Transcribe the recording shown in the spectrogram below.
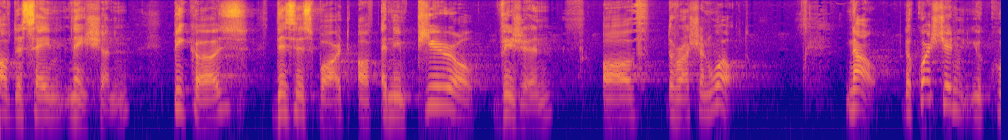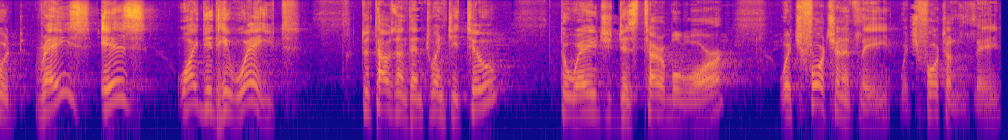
of the same nation because this is part of an imperial vision of the Russian world. Now, the question you could raise is, why did he wait 2022 to wage this terrible war, which fortunately, which fortunately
